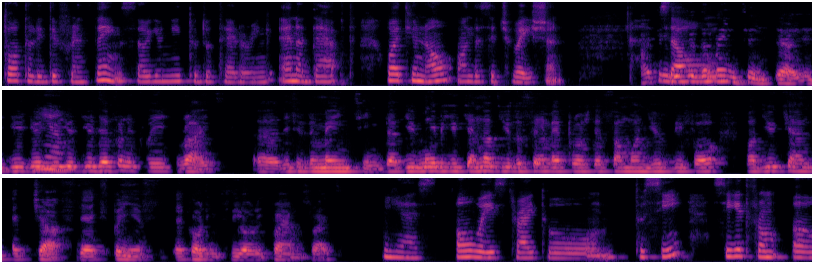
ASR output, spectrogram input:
totally different things so you need to do tailoring and adapt what you know on the situation I think this is the main thing. Yeah, you you you Yeah. you you definitely right. Uh, this is the main thing that you maybe you cannot use the same approach that someone used before, but you can adjust the experience according to your requirements, right? Yes, always try to to see see it from uh,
